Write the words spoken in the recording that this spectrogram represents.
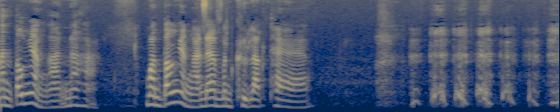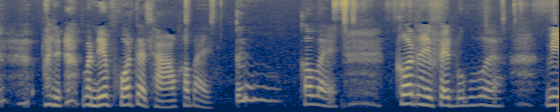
มันต้องอย่างนั้นนะคะมันต้องอย่างนั้นแน่มันคือรักแท้วันนี้โพสแต่เช้าเข้าไป ตึ้งเข้าไปโค้ดในเฟซบุ๊กเพื่อมี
